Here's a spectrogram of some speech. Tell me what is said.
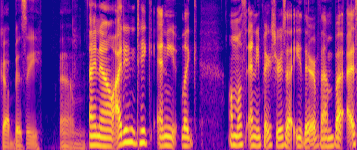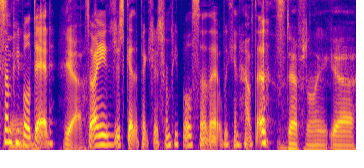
got busy. Um, i know i didn't take any like almost any pictures at either of them but uh, some people did Yeah. so i need to just get the pictures from people so that we can have those Definitely, yeah.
